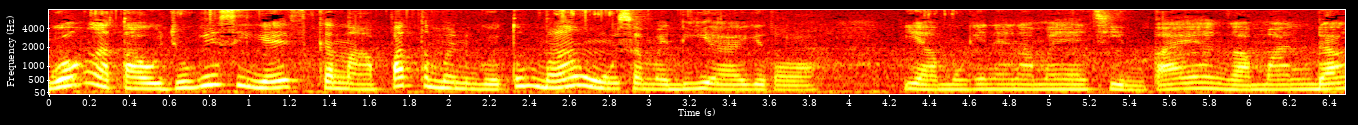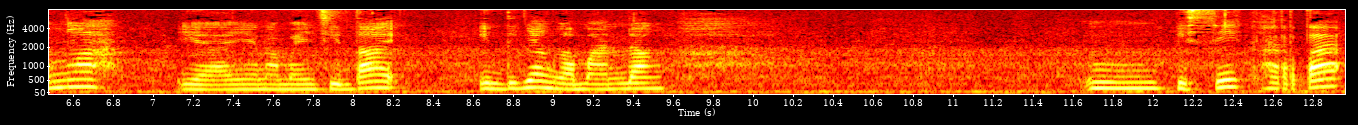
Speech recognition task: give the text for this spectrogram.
Gue nggak tahu juga sih guys kenapa temen gue tuh mau sama dia gitu loh. Ya mungkin yang namanya cinta ya nggak mandang lah. Ya yang namanya cinta intinya nggak mandang. Hmm, fisik harta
